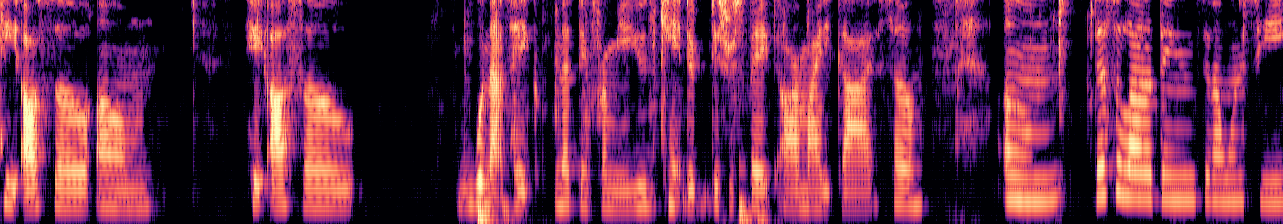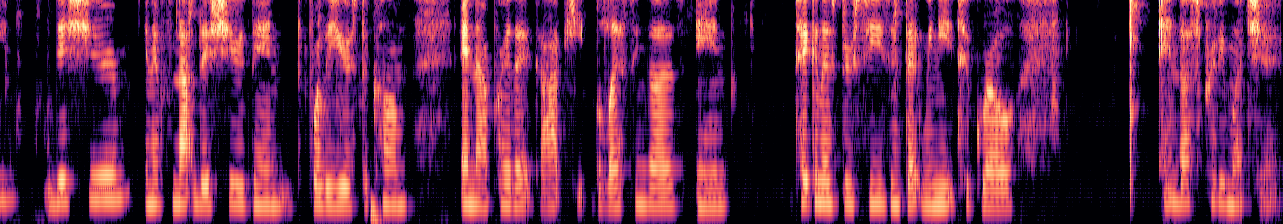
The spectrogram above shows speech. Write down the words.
he also um he also will not take nothing from you. You can't d- disrespect our mighty God. So um there's a lot of things that I want to see this year. And if not this year, then for the years to come. And I pray that God keep blessing us and taking us through seasons that we need to grow. And that's pretty much it.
